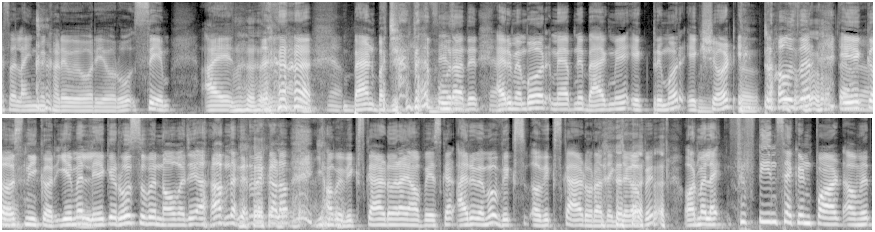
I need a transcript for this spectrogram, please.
ऐसा लाइन में खड़े हुए हो और ये और वो सेम आई बैंड बज जाता है पूरा दिन। आई रिमेम्बर मैं अपने बैग में एक ट्रिमर एक शर्ट एक ट्राउज़र एक स्नीकर ये मैं लेके रोज सुबह नौ बजे आराम नगर में खड़ा हूँ। यहाँ पे विक्स का ऐड हो रहा है यहाँ पे इसका। आई रिमेम्बर विक्स विक्स का ऐड हो रहा था एक जगह पे। और मैं like 15 second part Amit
